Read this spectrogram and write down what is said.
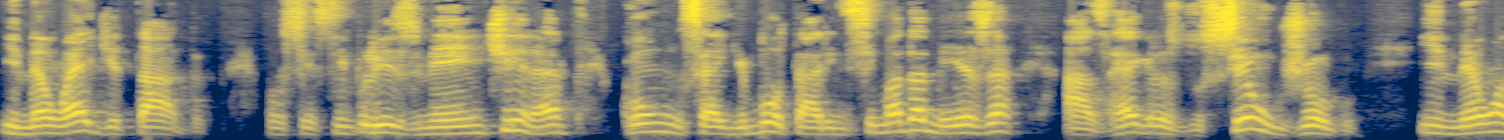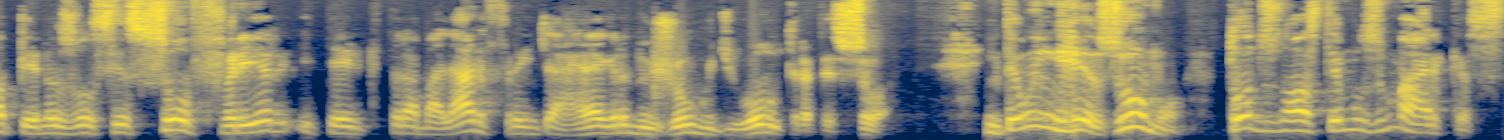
e não é ditado. Você simplesmente né, consegue botar em cima da mesa as regras do seu jogo e não apenas você sofrer e ter que trabalhar frente à regra do jogo de outra pessoa. Então, em resumo, todos nós temos marcas,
